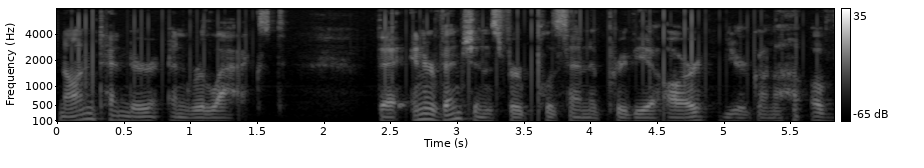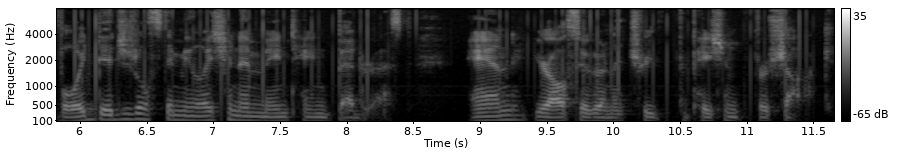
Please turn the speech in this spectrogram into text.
non tender, and relaxed. The interventions for placenta previa are you're going to avoid digital stimulation and maintain bed rest and you're also going to treat the patient for shock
